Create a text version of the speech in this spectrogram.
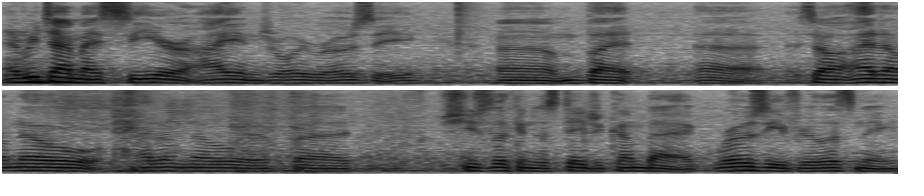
Every Mhm. time I see her, I enjoy Rosie. Um, but uh, so I don't know. I don't know if uh, she's looking to stage a comeback. Rosie, if you're listening,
